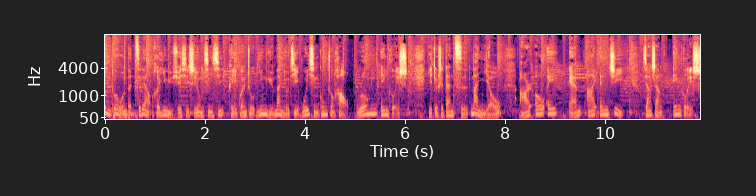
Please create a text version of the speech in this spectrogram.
更多文本资料和英语学习实用信息，可以关注“英语漫游记”微信公众号 “Roaming English”，也就是单词“漫游 ”（R O A M I N G） 加上 English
